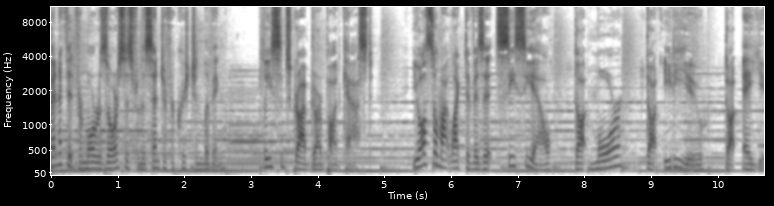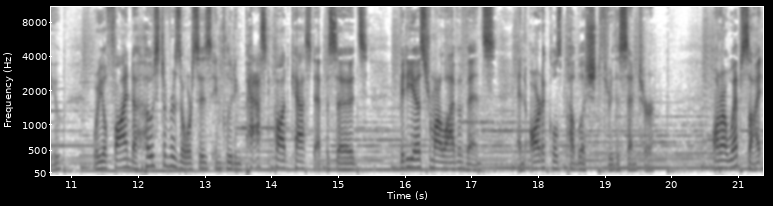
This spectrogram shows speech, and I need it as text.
Benefit from more resources from the Center for Christian Living, please subscribe to our podcast. You also might like to visit ccl.moore.edu.au, where you'll find a host of resources including past podcast episodes, videos from our live events, and articles published through the center. On our website,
